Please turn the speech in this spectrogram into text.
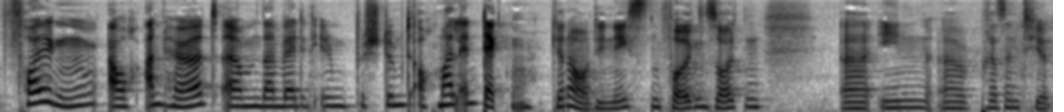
Folgen auch anhört, ähm, dann werdet ihr ihn bestimmt auch mal entdecken. Genau, die nächsten Folgen sollten äh, ihn äh, präsentieren.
